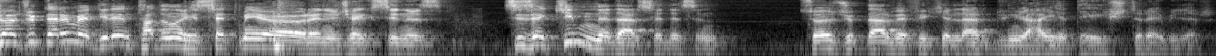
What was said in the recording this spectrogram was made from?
Sözcüklerin ve dilin tadını hissetmeyi öğreneceksiniz. Size kim ne derse desin. Sözcükler ve fikirler dünyayı değiştirebilir.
